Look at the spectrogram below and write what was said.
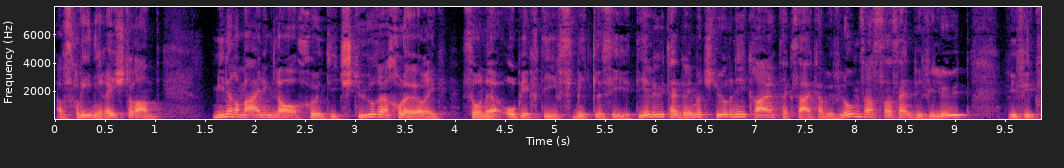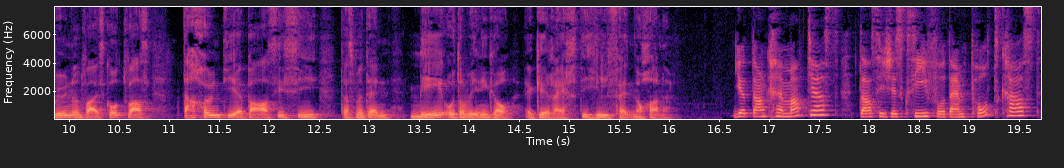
auch das kleine Restaurant. Meiner Meinung nach könnte die Steuererklärung so ein objektives Mittel sein. Die Leute haben immer die Steuern eingereicht, haben gesagt, wie viel Umsatz das sind, wie viele Leute, wie viel Gewinn und weiß Gott was. Das könnte eine Basis sein, dass man dann mehr oder weniger eine gerechte Hilfe hat nachher. Ja, danke Matthias. Das war es von diesem Podcast.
